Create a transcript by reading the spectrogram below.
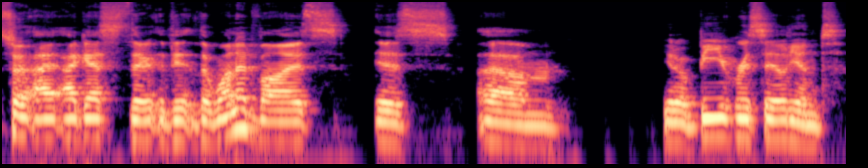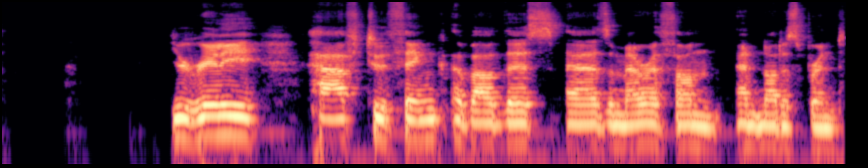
So I, I guess the, the, the one advice is um, you know be resilient you really have to think about this as a marathon and not a sprint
